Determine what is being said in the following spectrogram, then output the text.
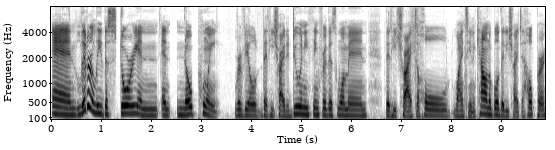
And literally, the story and and no point revealed that he tried to do anything for this woman, that he tried to hold Weinstein accountable, that he tried to help her.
